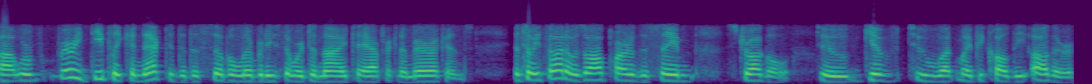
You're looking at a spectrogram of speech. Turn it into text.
uh, were very deeply connected to the civil liberties that were denied to African Americans. And so he thought it was all part of the same struggle to give to what might be called the other,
